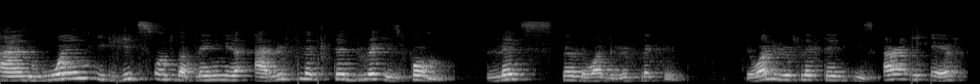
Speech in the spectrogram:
And when it hits onto the plane mirror, a reflected ray is formed. Let's spell the word reflected. The word reflected is R-E-F-L-E-C-T-E-D.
